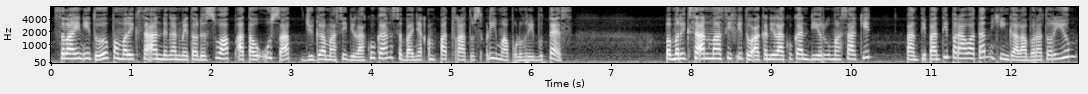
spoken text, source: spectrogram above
Selain itu, pemeriksaan dengan metode swab atau USAP juga masih dilakukan sebanyak 450 ribu tes. Pemeriksaan masif itu akan dilakukan di rumah sakit, panti-panti perawatan hingga laboratorium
